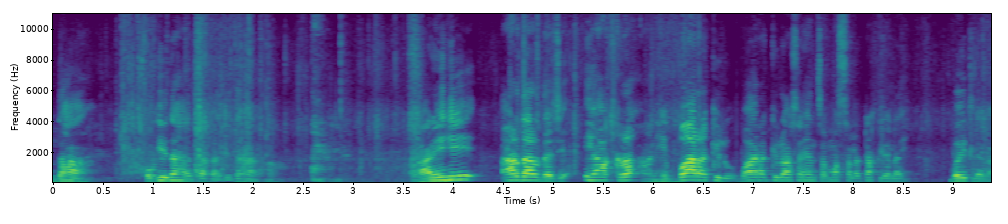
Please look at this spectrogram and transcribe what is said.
दहा. ओके दहा टाका दे दहा. आणि ही अर्धा अर्धाची हे अकरा आणि हे बारा किलो बारा किलो असा ह्यांचा मसाला टाकलेला आहे. बघितलं का?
